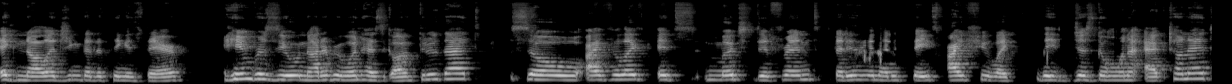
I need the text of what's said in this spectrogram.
acknowledging that the thing is there. In Brazil, not everyone has gone through that so I feel like it's much different that in the United States, I feel like they just don't want to act on it.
